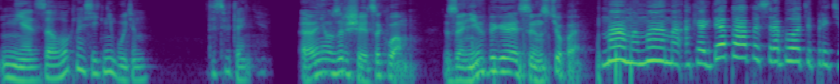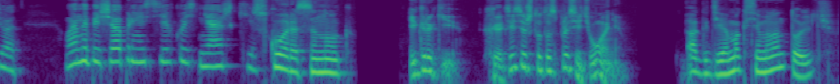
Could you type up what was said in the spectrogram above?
Нет, залог носить не будем. До свидания. Аня возвращается к вам. За ней вбегает сын Степа. Мама, мама, а когда папа с работы придет? Он обещал принести вкусняшки. Скоро, сынок. Игроки, хотите что-то спросить у Ани? А где Максим Анатольевич?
